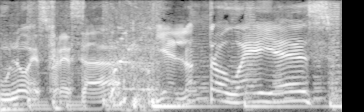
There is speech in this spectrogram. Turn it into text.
Uno es fresa y el otro güey es...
